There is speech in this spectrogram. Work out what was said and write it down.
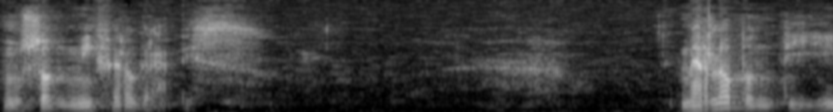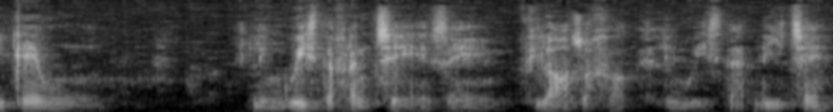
Un sonnifero gratis. Merleau-Ponty, che è un linguista francese, filosofo linguista, dice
